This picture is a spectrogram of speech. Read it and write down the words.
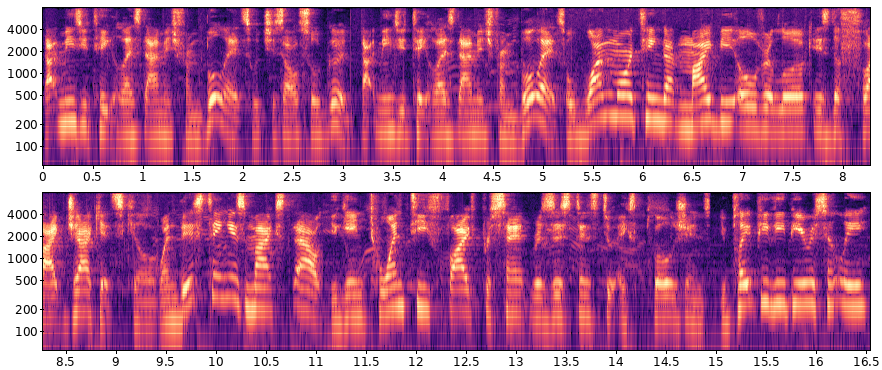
That means you take less damage from bullets, which is also good. That means you take less damage from bullets. So one more thing that might be overlooked is the flak jacket skill. When this thing is maxed out, you gain 25% resistance to explosions. You played PvP recently?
